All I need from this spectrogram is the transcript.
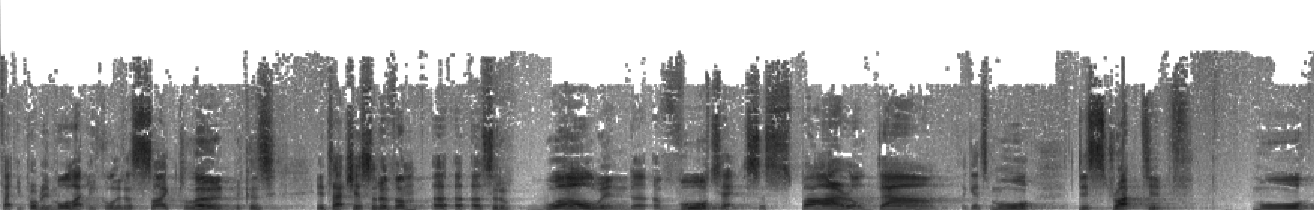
fact, you're probably more likely to call it a cyclone because it's actually a sort of, um, a, a, a, sort of whirlwind, a, a vortex, a spiral down that gets more destructive, more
